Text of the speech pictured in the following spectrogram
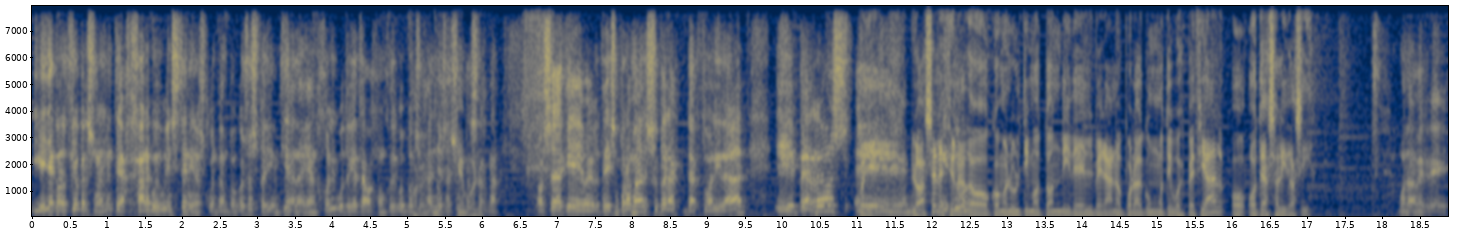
y ella conoció personalmente a Haraway Winston y nos cuenta un poco su experiencia allá en Hollywood. Ella trabajó en Hollywood muchos años, Asunta bueno. O sea que tenéis un programa súper de actualidad, eh, perros. Oye, eh, ¿lo has seleccionado como el último Tondi del verano por algún motivo especial o, o te ha salido así? Bueno, a ver, eh,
